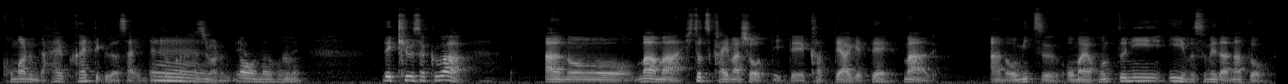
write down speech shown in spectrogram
困るんで早く帰ってください」みたいなとこから始まるんだよ。ああなるほどね、で旧作はあのーまあまあ一つ買いましょうって言って買ってあげて、まああのおみつお前本当にいい娘だなと。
